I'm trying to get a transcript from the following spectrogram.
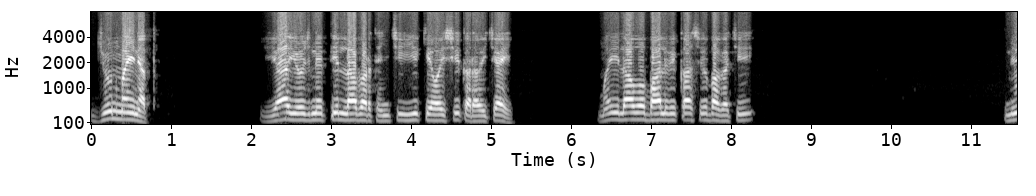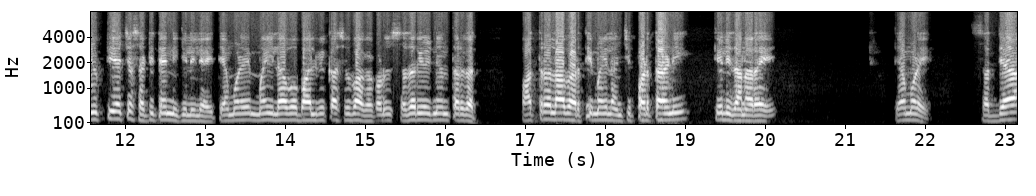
जून महिन्यात या योजनेतील लाभार्थ्यांची ई केवायसी करायची आहे. महिला व बाल विकास विभागाची नियुक्ती याच्यासाठी त्यांनी केलेली आहे. त्यामुळे महिला व बाल विकास विभागाकडून सदर योजनेअंतर्गत पात्र लाभार्थी महिलांची पडताळणी केली जाणार आहे. त्यामुळे सध्या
